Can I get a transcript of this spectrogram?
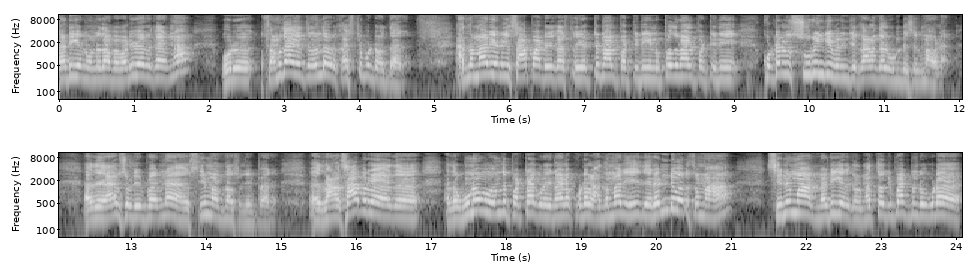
நடிகர் ஒன்று தான். இப்போ வடிவேல் இருக்காருன்னா ஒரு சமுதாயத்திலேருந்து அவர் கஷ்டப்பட்டு வந்தார். அந்த மாதிரி அன்றைக்கி சாப்பாடு கஷ்டம். எட்டு நாள் பட்டினி முப்பது நாள் பட்டினி குடல் சுருங்கி விரிஞ்ச காலங்கள் உண்டு சினிமாவில். அது யார் சொல்லியிருப்பாருன்னா சீமான் தான் சொல்லியிருப்பார். நான் சாப்பிட்ற அந்த அந்த உணவு வந்து பற்றாக்குறையினால குடல் அந்த மாதிரி இது ரெண்டு வருஷமாக சினிமா நடிகர்கள் மற்ற டிபார்ட்மெண்ட்டு கூட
